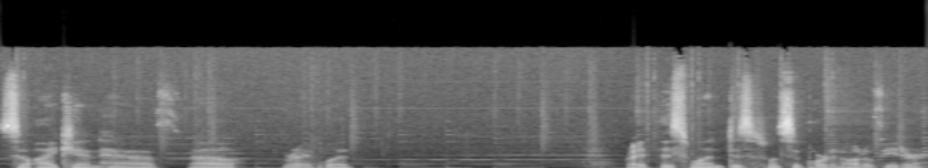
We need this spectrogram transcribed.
So I can have, uh, right, what? Right, this one, does this one support an auto feeder?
